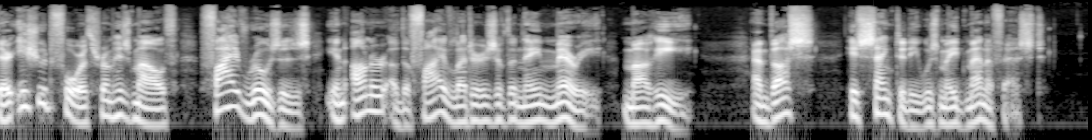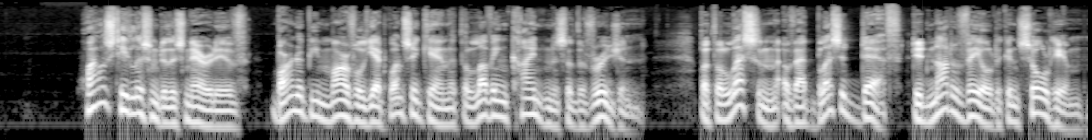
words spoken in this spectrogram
there issued forth from his mouth five roses in honor of the five letters of the name Mary, Marie, and thus his sanctity was made manifest. Whilst he listened to this narrative, Barnaby marveled yet once again at the loving kindness of the Virgin, but the lesson of that blessed death did not avail to console him,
